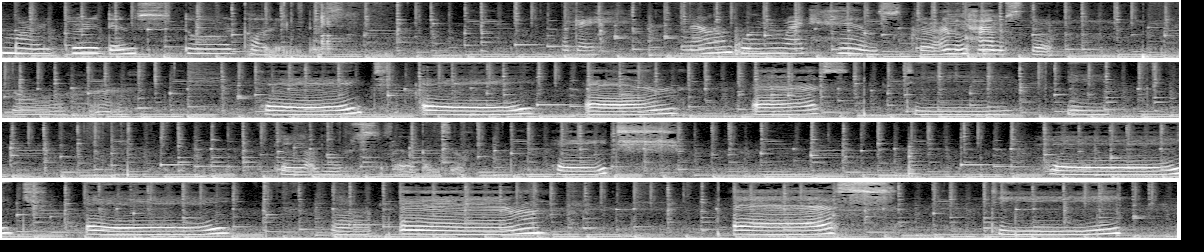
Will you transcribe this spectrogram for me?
marker, then start coloring this. Okay, now I'm going to write hamster, I mean hamster. So, H A M S T E. Okay, I'll use uh, pencil. H H A S T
